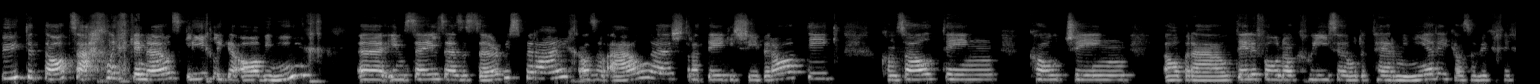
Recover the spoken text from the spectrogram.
bietet tatsächlich genau das Gleiche an wie ich äh, im Sales as a Service Bereich, also auch äh, strategische Beratung, Consulting, Coaching, aber auch Telefonakquise oder Terminierung, also wirklich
